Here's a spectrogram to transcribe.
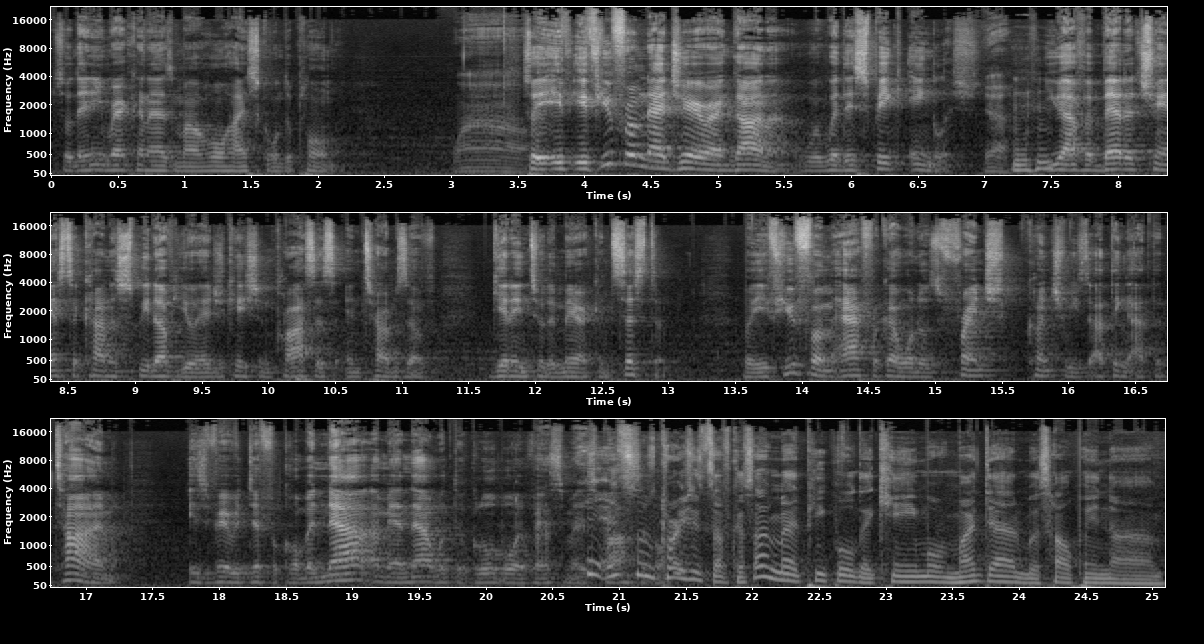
so they didn't recognize my whole high school diploma. Wow. So if, if you're from Nigeria and Ghana, where, where they speak English, yeah. you have a better chance to kind of speed up your education process in terms of getting to the American system. But if you're from Africa, one of those French countries, I think at the time, it's very difficult. But now, I mean, now with the global advancement, it's Yeah, it's some crazy stuff because I met people that came over. My dad was helping um,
